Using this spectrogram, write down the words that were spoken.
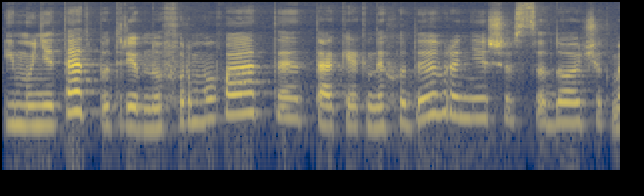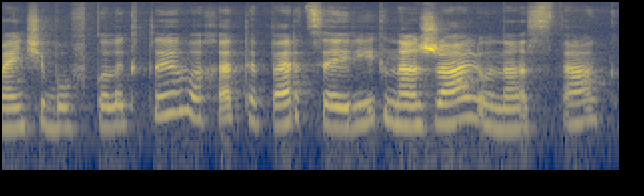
Імунітет потрібно формувати, так як не ходив раніше в садочок, менше був в колективах, а тепер цей рік, на жаль, у нас так.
